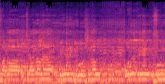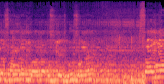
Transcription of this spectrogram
ਸਾਡਾ ਚੈਨਲ ਹੈ ਮਿਹਰ ਡਿਵੋਸ਼ਨਲ ਉਹਦੇ ਤੇ ਸੁਰਿੰਦਰ ਸਾਈ ਦਾ ਦੀਵਾਨਾ ਤੁਸੀਂ ਇਹ ਜ਼ਰੂਰ ਸੁਣਨਾ ਸਾਈਆਂ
